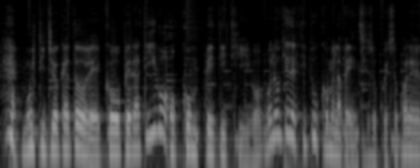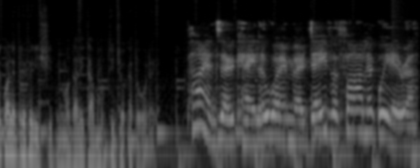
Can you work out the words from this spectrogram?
multigiocatore cooperativo o competitivo? Volevo chiederti tu come la pensi su questo, quale, quale preferisci in modalità multigiocatore? Pienso che l'uomo deve fare la guerra.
